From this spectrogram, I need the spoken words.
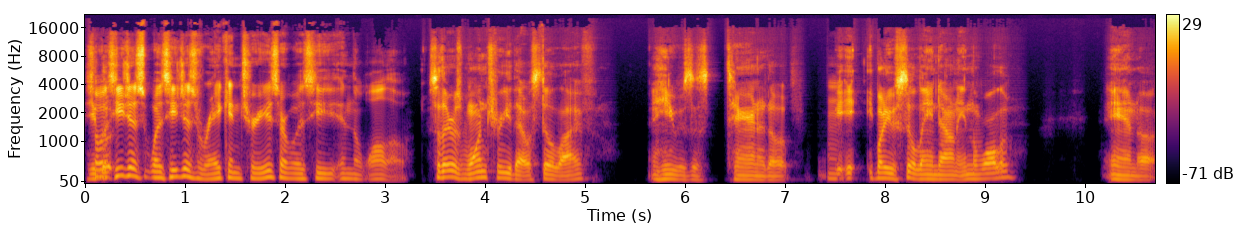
he so was looked- he just was he just raking trees or was he in the wallow? so there was one tree that was still alive and he was just tearing it up. Mm. It- but he was still laying down in the wallow, and uh,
